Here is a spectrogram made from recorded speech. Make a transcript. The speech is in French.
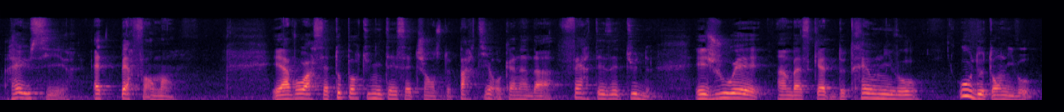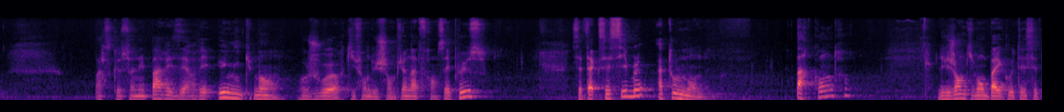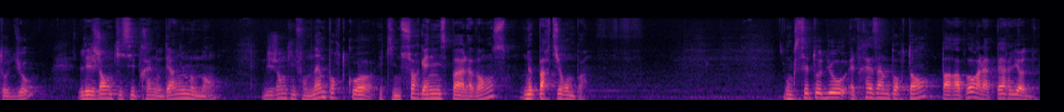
réussir être performant et avoir cette opportunité, cette chance de partir au Canada, faire tes études et jouer un basket de très haut niveau ou de ton niveau, parce que ce n'est pas réservé uniquement aux joueurs qui font du championnat de France et plus, c'est accessible à tout le monde. Par contre, les gens qui ne vont pas écouter cet audio, les gens qui s'y prennent au dernier moment, les gens qui font n'importe quoi et qui ne s'organisent pas à l'avance ne partiront pas. Donc cet audio est très important par rapport à la période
